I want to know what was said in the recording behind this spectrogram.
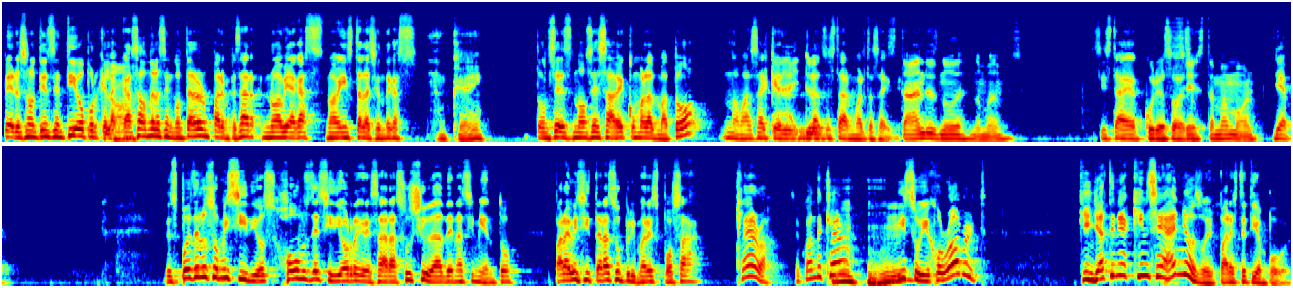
Pero eso no tiene sentido porque la casa donde las encontraron, para empezar, no había gas, no había instalación de gas. Ok. Entonces no se sabe cómo las mató. Nomás sabe que Ay, las dude. dos estaban muertas ahí. Estaban desnudas, no mames. Sí está curioso Sí, eso. está mamón. Yep. Después de los homicidios, Holmes decidió regresar a su ciudad de nacimiento para visitar a su primera esposa, Clara. ¿Se acuerdan de Clara? Y su hijo Robert, quien ya tenía 15 años güey, para este tiempo.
